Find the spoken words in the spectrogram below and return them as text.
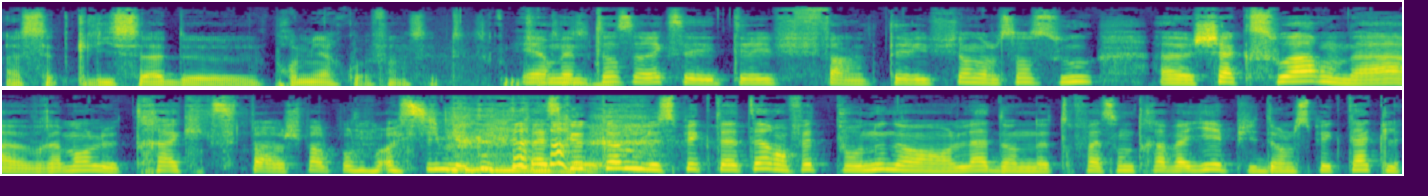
à cette glissade euh, première quoi enfin cette, comme Et en même temps, c'est vrai que c'est terrifi- enfin, terrifiant dans le sens où euh, chaque soir, on a euh, vraiment le trac. Enfin, je parle pour moi aussi, mais parce que comme le spectateur, en fait, pour nous, dans, là, dans notre façon de travailler, et puis dans le spectacle,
